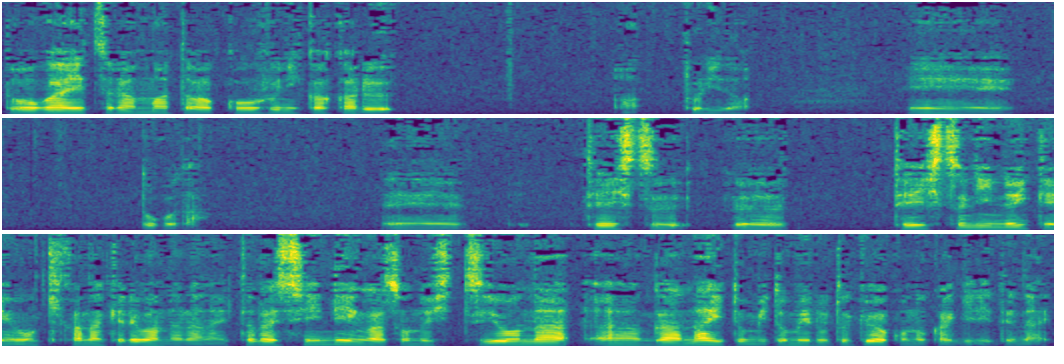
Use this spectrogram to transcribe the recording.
当該閲覧または交付にかかる、あ、鳥だ。えー、どこだ。えー、提出、えー提出人の意見を聞かなければならない。ただし、森林がその必要ながないと認めるときはこの限りでない。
